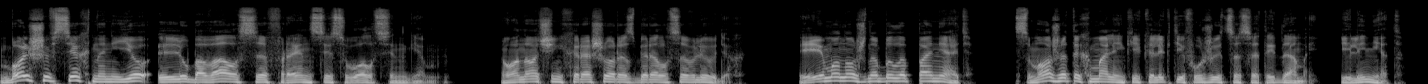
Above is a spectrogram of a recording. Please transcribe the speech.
Больше всех на нее любовался Фрэнсис Уолсингем. Он очень хорошо разбирался в людях, и ему нужно было понять, сможет их маленький коллектив ужиться с этой дамой или нет.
